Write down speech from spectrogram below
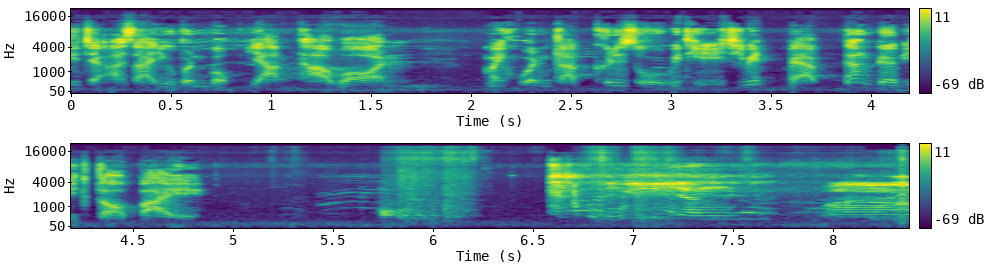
ที่จะอาศัยอยู่บนบกอย่างถาวร ไม่หวนกลับคืนสู่วิถีชีวิตแบบดั้งเดิมอีกต่อไป Ini yang uh,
